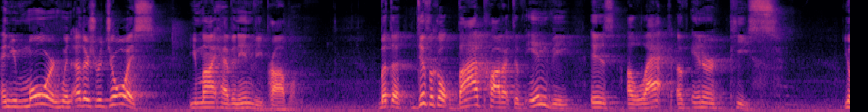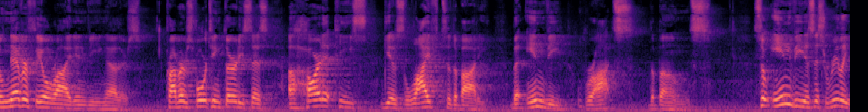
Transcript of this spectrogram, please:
and you mourn when others rejoice, you might have an envy problem. But the difficult byproduct of envy is a lack of inner peace. You'll never feel right envying others. Proverbs 14:30 says, "A heart at peace gives life to the body, but envy rots the bones." So envy is this really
